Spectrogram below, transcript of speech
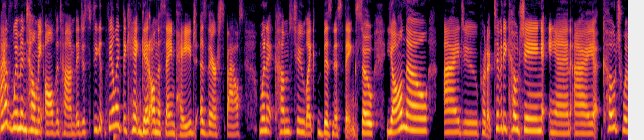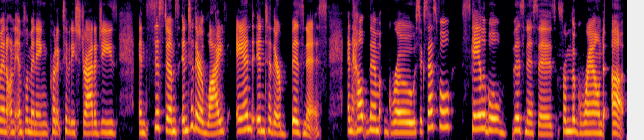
I have women tell me all the time they just feel like they can't get on the same page as their spouse when it comes to like business things. So, y'all know I do productivity coaching and I coach women on implementing productivity strategies and systems into their life and into their business and help them grow successful, scalable businesses from the ground up.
